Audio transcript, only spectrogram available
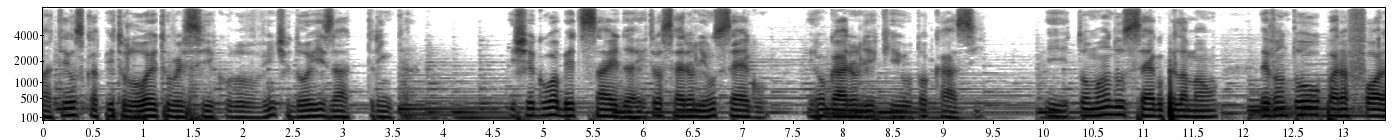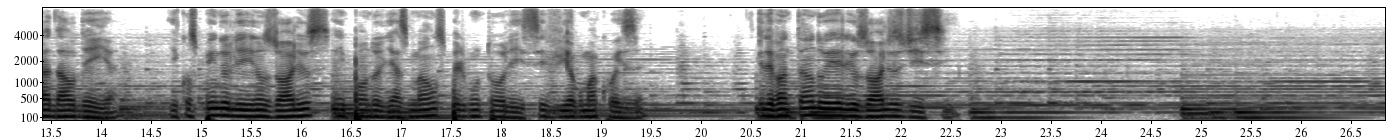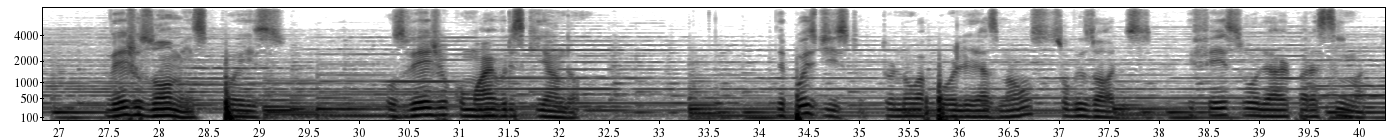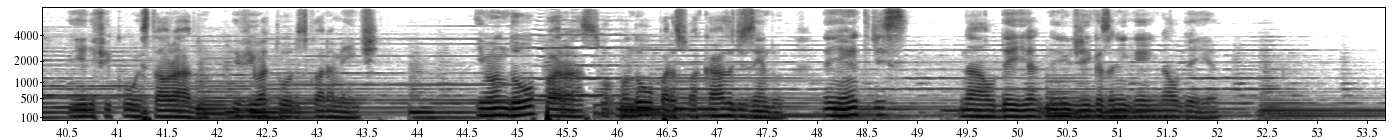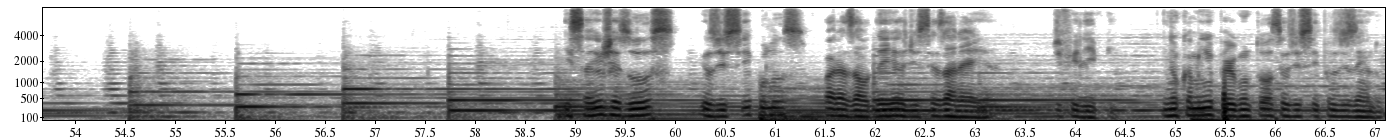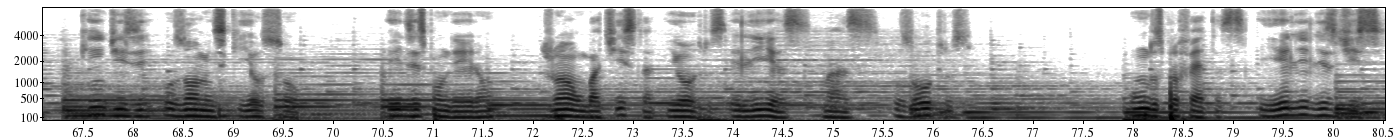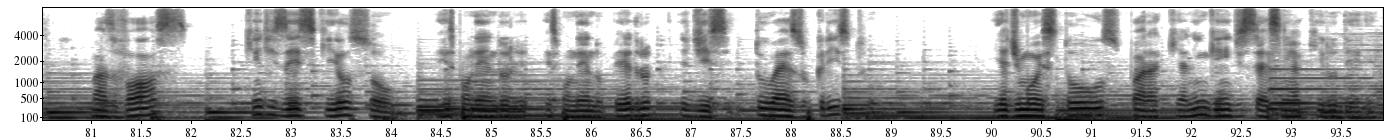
Mateus capítulo 8, versículo 22 a 30. E chegou a Betsaida, e trouxeram-lhe um cego, e rogaram-lhe que o tocasse. E, tomando o cego pela mão, levantou-o para fora da aldeia, e cuspindo-lhe nos olhos, e impondo-lhe as mãos, perguntou-lhe se via alguma coisa. E levantando ele os olhos, disse: Vejo os homens, pois os vejo como árvores que andam. Depois disto, tornou a pôr-lhe as mãos sobre os olhos e fez-o olhar para cima, e ele ficou restaurado e viu a todos claramente. E mandou para mandou para sua casa dizendo: Nem entres na aldeia, nem o digas a ninguém na aldeia. E saiu Jesus e os discípulos para as aldeias de Cesareia de Filipe. E no caminho perguntou aos seus discípulos, dizendo: Quem dizem os homens que eu sou? Eles responderam: João Batista e outros, Elias, mas os outros, um dos profetas. E ele lhes disse: Mas vós, quem dizeis que eu sou? E respondendo, respondendo Pedro, lhe disse: Tu és o Cristo? E admoestou-os para que a ninguém dissessem aquilo dele.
